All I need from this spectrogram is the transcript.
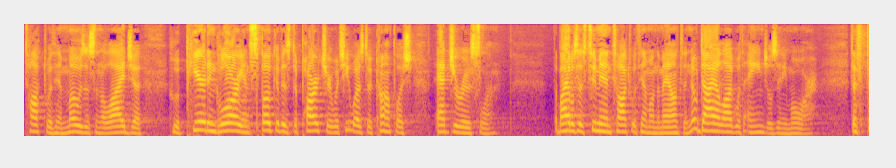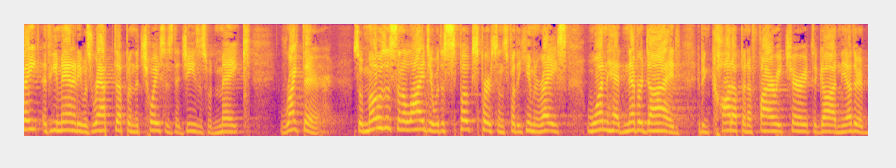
talked with him, Moses and Elijah, who appeared in glory and spoke of his departure, which he was to accomplish at Jerusalem. The Bible says two men talked with him on the mountain. No dialogue with angels anymore. The fate of humanity was wrapped up in the choices that Jesus would make right there. So Moses and Elijah were the spokespersons for the human race. One had never died, had been caught up in a fiery chariot to God, and the other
